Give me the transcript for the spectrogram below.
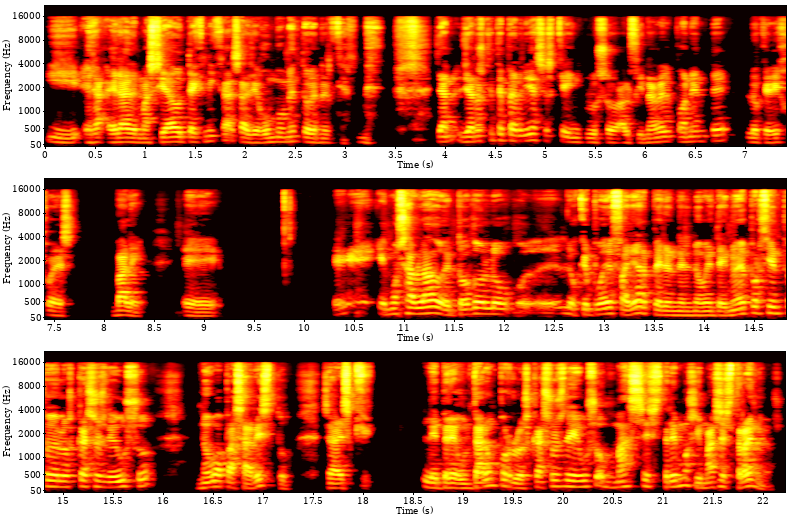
y era, era demasiado técnica, o sea, llegó un momento en el que ya, ya, no es que te perdías, es que incluso al final el ponente lo que dijo es, vale, eh, eh, hemos hablado de todo lo, lo, que puede fallar, pero en el 99% de los casos de uso no va a pasar esto. O sea, es que le preguntaron por los casos de uso más extremos y más extraños.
